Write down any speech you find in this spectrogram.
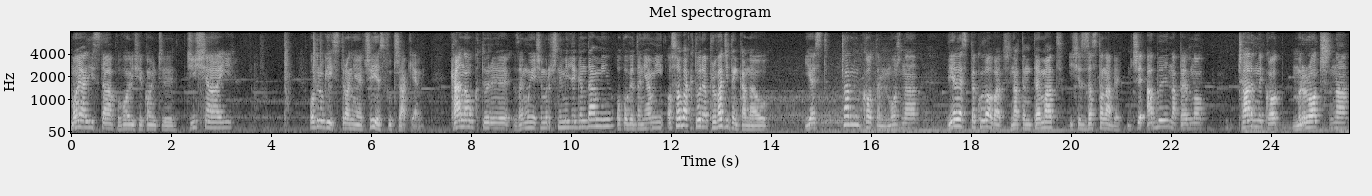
Moja lista powoli się kończy dzisiaj. Po drugiej stronie, czy jest futrzakiem? Kanał, który zajmuje się mrocznymi legendami, opowiadaniami. Osoba, która prowadzi ten kanał jest czarnym kotem. Można wiele spekulować na ten temat i się zastanawiać, czy aby na pewno czarny kot, mroczna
